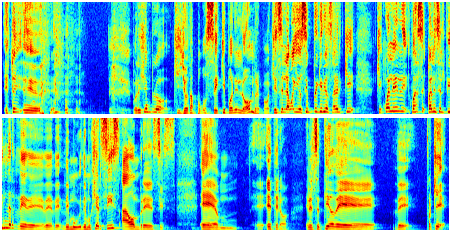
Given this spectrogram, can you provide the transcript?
estoy... Eh, por ejemplo, que yo tampoco sé qué pone el hombre, porque es el agua yo siempre he querido saber qué, cuál, es, cuál, es, el Tinder de, de, mujer cis a hombre cis, eh, hetero en el sentido de, de porque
